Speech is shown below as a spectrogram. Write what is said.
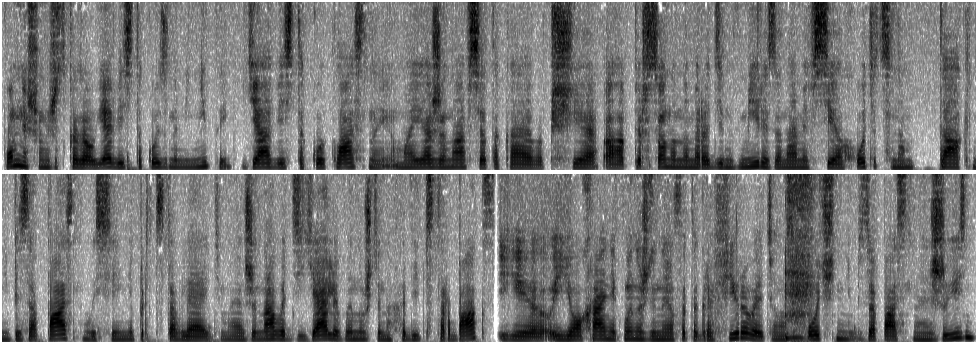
Помнишь, он же сказал, я весь такой знаменитый, я весь такой классный, моя жена вся такая вообще а, персона номер один в мире, за нами все охотятся, нам так небезопасно, вы себе не представляете. Моя жена в одеяле вынуждена ходить в Starbucks, и ее охранник вынужден ее фотографировать. У нас очень небезопасная жизнь.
